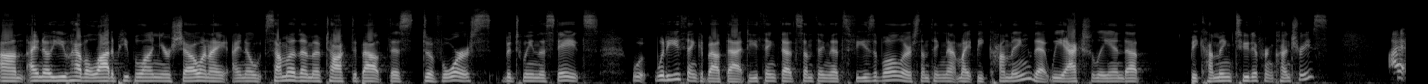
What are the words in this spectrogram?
Um, I know you have a lot of people on your show, and I, I know some of them have talked about this divorce between the states. W- what do you think about that? Do you think that's something that's feasible or something that might be coming that we actually end up becoming two different countries? I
